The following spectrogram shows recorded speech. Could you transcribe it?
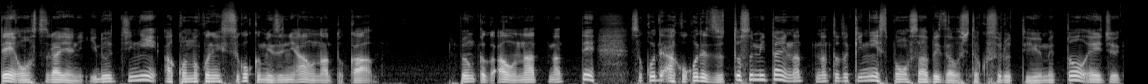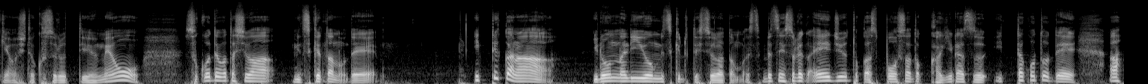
で、オーストラリアにいるうちに、あ、この子にすごく水に合うなとか、文化が合うなってなって、そこで、あ、ここでずっと住みたいなってなった時に、スポンサービザを取得するっていう夢と、永住権を取得するっていう夢を、そこで私は見つけたので、行ってから、いろんな理由を見つけるって必要だと思うんです。別にそれが永住とかスポンサーとか限らず、行ったことで、あ、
